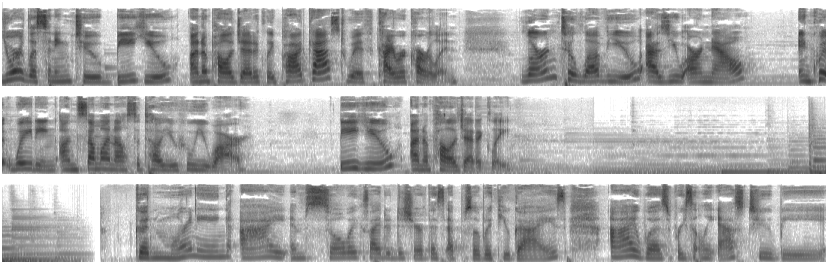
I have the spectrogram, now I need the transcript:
You're listening to Be You Unapologetically podcast with Kyra Carlin. Learn to love you as you are now and quit waiting on someone else to tell you who you are. Be you unapologetically. Good morning. I am so excited to share this episode with you guys. I was recently asked to be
